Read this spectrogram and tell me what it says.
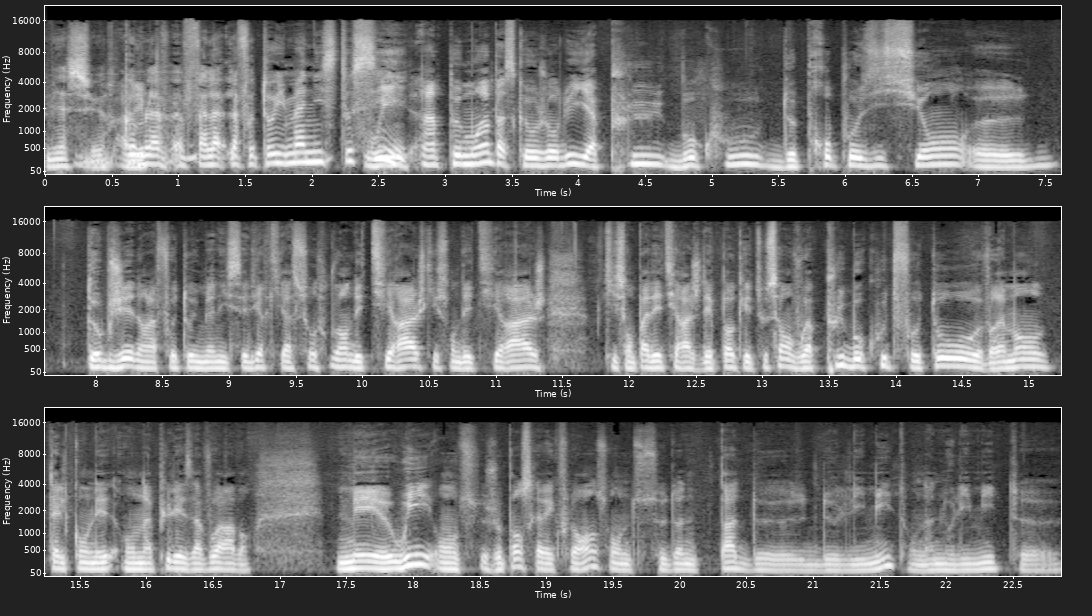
Bien sûr. À Comme la, l'époque- enfin, la, la photo humaniste aussi. Oui, un peu moins parce qu'aujourd'hui, il n'y a plus beaucoup de propositions euh, d'objets dans la photo humaniste. C'est-à-dire qu'il y a souvent des tirages qui sont des tirages qui sont pas des tirages d'époque et tout ça. On voit plus beaucoup de photos vraiment telles qu'on on a pu les avoir avant. Mais euh, oui, je pense qu'avec Florence, on ne se donne pas de, limites. On a nos limites. euh,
